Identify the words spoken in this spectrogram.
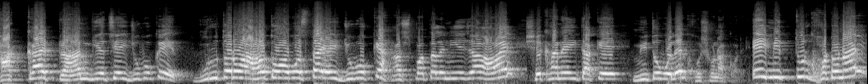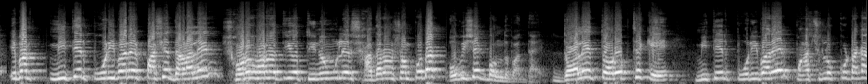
ধাক্কায় প্রাণ গিয়েছে এই যুবকের। গুরুতর আহত অবস্থায় এই যুবককে হাসপাতালে নিয়ে যাওয়া হয়। সেখানেই তাকে মৃত বলে ঘোষণা করে। এই মৃত্যুর ঘটনায় এবার মৃতের পরিবারের পাশে দাঁড়ালেন সর্বভারতীয় তৃণমূলের সাধারণ সম্পাদক অভিষেক বন্দ্যোপাধ্যায়। দলের তরফ থেকে মৃতের পরিবারের পাঁচ লক্ষ টাকা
